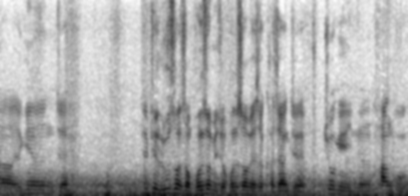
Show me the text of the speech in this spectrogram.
아, 여기는 이제 필리핀 루선섬 본섬이죠. 본섬에서 가장 이제 북쪽에 있는 항구,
